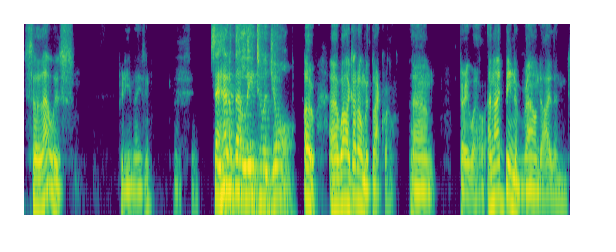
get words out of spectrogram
so that was pretty amazing. So, how did that lead to a job? Oh, uh, well, I got on with Blackwell. Um, very well. And I'd been around Island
